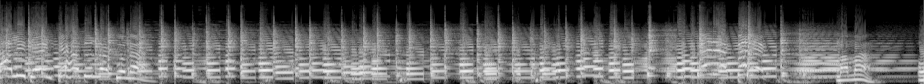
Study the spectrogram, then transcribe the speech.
তালি দেন না। মামা ও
